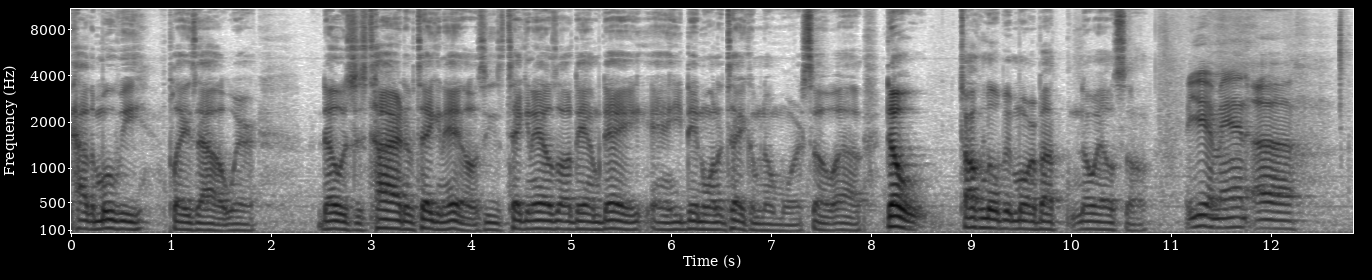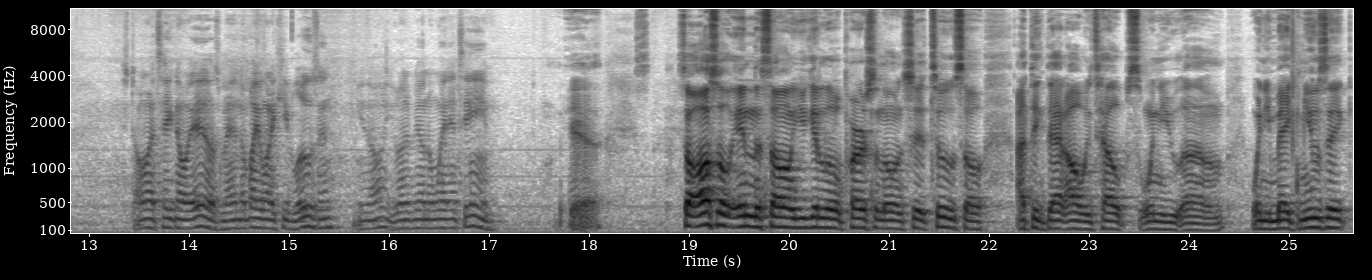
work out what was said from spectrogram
how the movie plays out, where Dough is just tired of taking L's. He's taking L's all damn day, and he didn't want to take them no more. So uh, Dough, talk a little bit more about No L's song. Yeah, man. Uh, don't want to take no L's, man. Nobody want to keep losing. You know, you want to be on the winning team. Yeah. So also in the song you get a little personal and shit too. So I think that always helps when you um, when you make music.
